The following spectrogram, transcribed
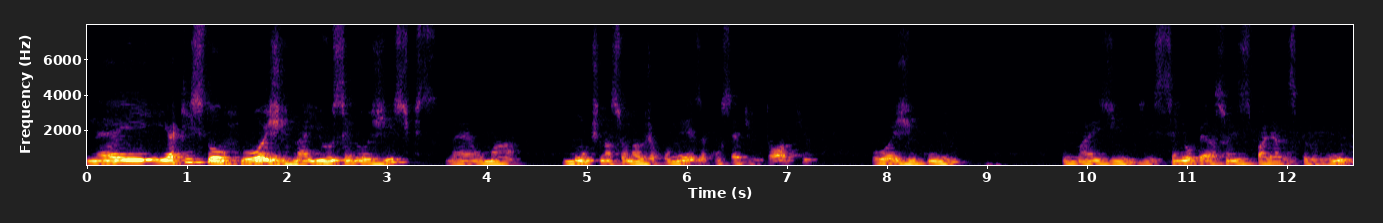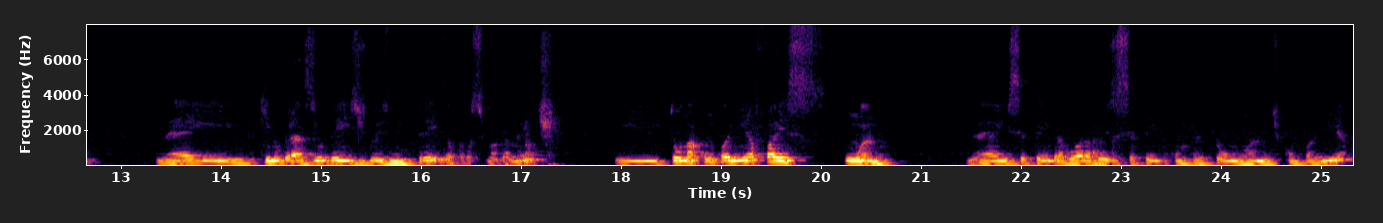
né? E, e, aqui estou hoje na Yusen Logistics, né? uma multinacional japonesa com sede em Tóquio, hoje com, com mais de, de 100 operações espalhadas pelo mundo, né? E aqui no Brasil desde 2003 aproximadamente, e estou na companhia faz um ano. Né? Em setembro, agora, 2 de setembro, completou um ano de companhia,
